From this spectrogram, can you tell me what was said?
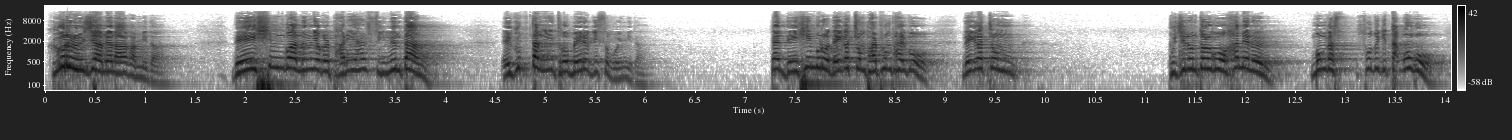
그거를 의지하며 나아갑니다. 내 힘과 능력을 발휘할 수 있는 땅, 애굽 땅이 더 매력 있어 보입니다. 그냥 내 힘으로 내가 좀 발품 팔고 내가 좀 부지런 떨고 하면은 뭔가 소득이 딱 오고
